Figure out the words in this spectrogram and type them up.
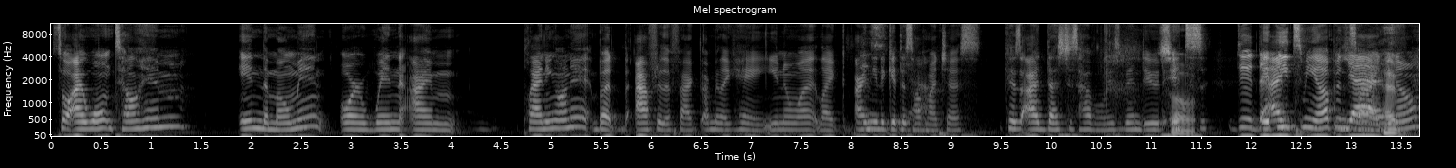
so I won't tell him in the moment or when I'm planning on it, but after the fact, I'll be like, hey, you know what? Like I need to get this off my chest because I that's just how I've always been, dude. So- it's dude. it I- eats me up inside, Yes. you know.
